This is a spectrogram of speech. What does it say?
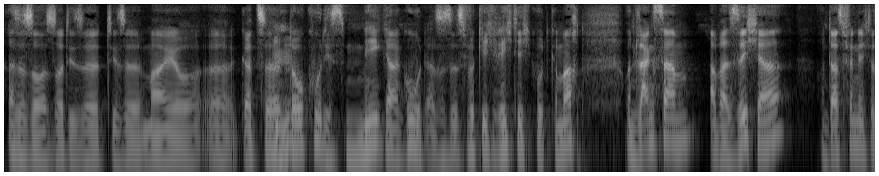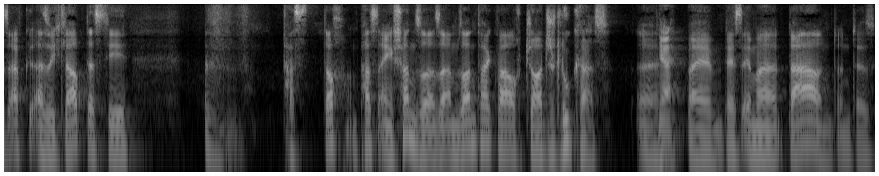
Also so, so diese, diese Mario äh, Götze-Doku, mhm. die ist mega gut. Also es ist wirklich richtig gut gemacht. Und langsam, aber sicher, und das finde ich das ab, also ich glaube, dass die, äh, passt doch, passt eigentlich schon so. Also am Sonntag war auch George Lucas. Äh, ja. Bei, der ist immer da und, und das,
